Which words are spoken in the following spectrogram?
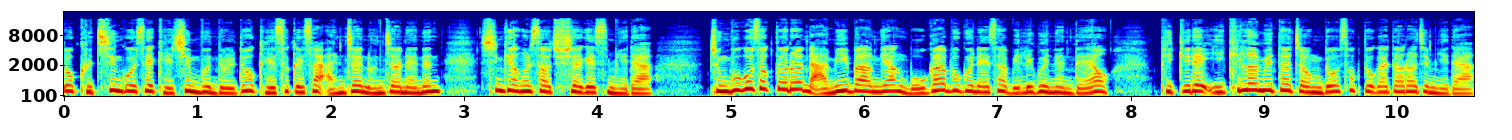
또 그친 곳에 계신 분들도 계속해서 안전 운전에는 신경을 써 주셔야겠습니다. 중부고속도로 남이 방향 모가 부근에서 밀리고 있는데요. 빗길에 2km 정도 속도가 떨어집니다.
